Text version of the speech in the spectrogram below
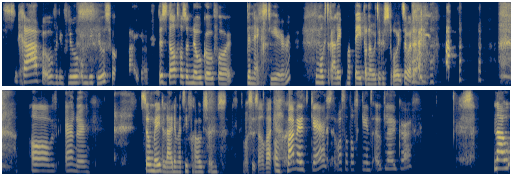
schrapen over die vloer om die vloer schoon te krijgen. Dus dat was een no-go voor the next year. Toen mochten er alleen maar pepernoten gestrooid worden. Oh, wat erg. Zo medelijden met die vrouw soms. Dat was er zelf bij. Maar met kerst, was dat als kind ook leuker? Nou,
